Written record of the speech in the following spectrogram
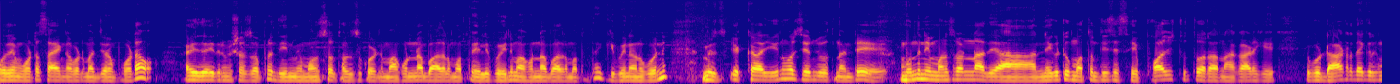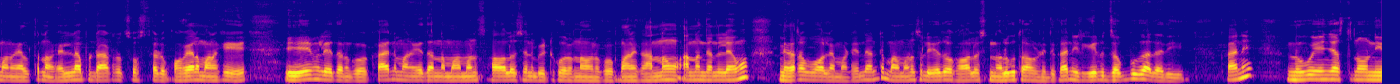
ఉదయం పూట సాయంకాలం పూట మధ్యాహ్నం పూట ఐదు ఐదు నిమిషాల చొప్పున దీన్ని మీ మనసులో తలుచుకోండి. మాకున్న బాధలు మొత్తం వెళ్ళిపోయినాయి మాకున్న బాధలు మొత్తం తగ్గిపోయినాయి అనుకోండి. మీరు ఇక్కడ యూనివర్స్ ఏం చూస్తుందంటే ముందు నీ మనసులో ఉన్న అది ఆ నెగిటివ్ మొత్తం తీసేస్తే పాజిటివ్తో రా నా కాడికి. ఇప్పుడు డాక్టర్ దగ్గరికి మనం వెళ్తున్నాం. వెళ్ళినప్పుడు డాక్టర్ చూస్తాడు ఒకవేళ మనకి ఏమీ లేదనుకో కానీ మనం ఏదన్నా మన మనసు ఆలోచన పెట్టుకొని ఉన్నాం అనుకో మనకి అన్నం అన్నం తినలేము నిద్రపోలేమంట ఏంటంటే మన మనసులో ఏదో ఒక ఆలోచన నలుగుతూ ఉండేది కానీ ఇది ఏదో జబ్బు కాదు అది. కానీ నువ్వు ఏం చేస్తున్నావు? నీ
